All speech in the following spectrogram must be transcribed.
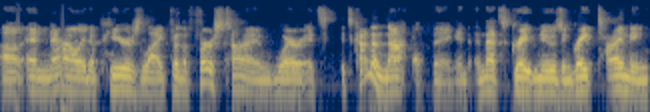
Uh, and now it appears like for the first time where it's it's kind of not a thing. And, and that's great news and great timing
